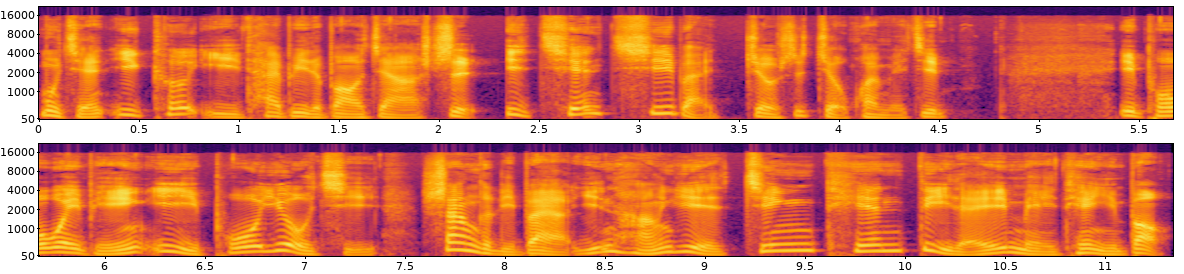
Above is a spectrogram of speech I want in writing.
目前一颗以太币的报价是一千七百九十九块美金。一波未平，一波又起。上个礼拜啊，银行业惊天地雷，每天一爆，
